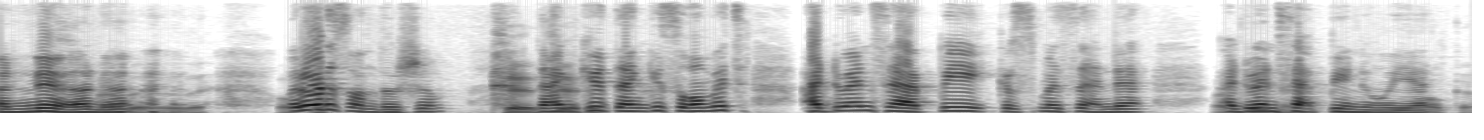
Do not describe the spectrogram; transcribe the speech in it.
തന്നെയാണ്. ഒരുപാട് സന്തോഷം. Thank you thank you so much advance happy Christmas and advance happy new year okay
